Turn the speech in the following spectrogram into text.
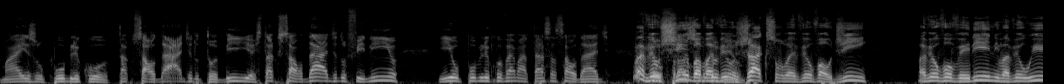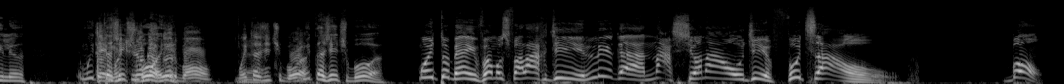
mas o público tá com saudade do Tobias, tá com saudade do Fininho e o público vai matar essa saudade. Vai ver o Chimba, vai domingo. ver o Jackson, vai ver o Valdim, vai ver o Wolverine, vai ver o William. Tem muita Tem gente muito boa aí. bom, muita É. gente boa. Muita gente boa. Muito bem, vamos falar de Liga Nacional de Futsal. Bom,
